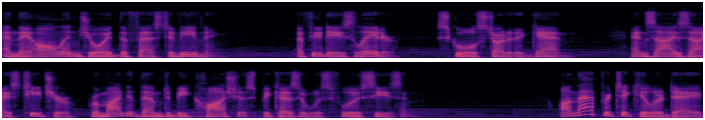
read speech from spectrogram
and they all enjoyed the festive evening. A few days later, school started again, and Zai Zai's teacher reminded them to be cautious because it was flu season. On that particular day,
